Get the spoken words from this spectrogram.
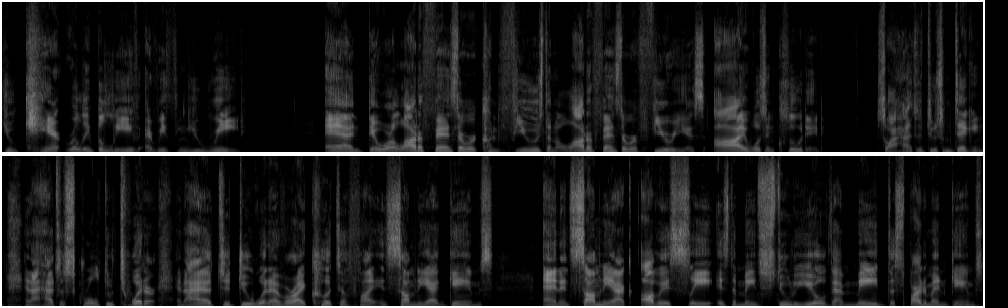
you can't really believe everything you read. And there were a lot of fans that were confused and a lot of fans that were furious. I was included. So I had to do some digging and I had to scroll through Twitter and I had to do whatever I could to find Insomniac games. And Insomniac obviously is the main studio that made the Spider Man games.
